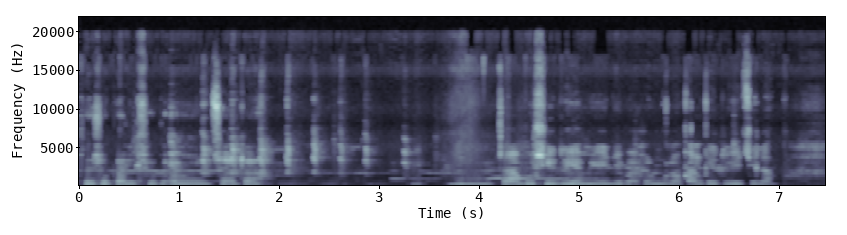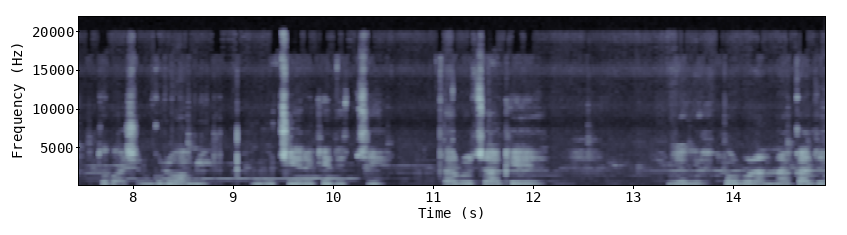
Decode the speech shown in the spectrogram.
তো সকাল সকাল চাটা চা বসিয়ে দিয়ে আমি এই যে বাসনগুলো কালকে ধুয়েছিলাম তো বাসনগুলো আমি গুছিয়ে রেখে দিচ্ছি তারপর চা খেয়ে লেগে পড়ব রান্নার কাজে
